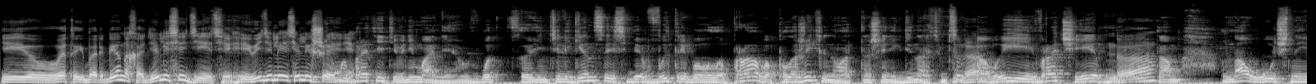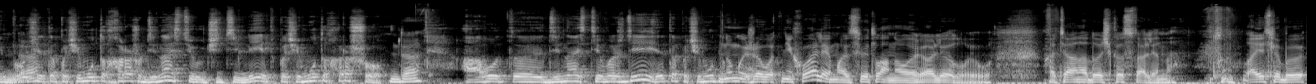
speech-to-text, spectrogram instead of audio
и в этой борьбе находились и дети, и видели эти лишения. Причем, обратите внимание, вот интеллигенция себе вытребовала право положительного отношения к династиям. Цирковые, да. врачебные, да. там, научные и да. прочее. Это почему-то хорошо. Династия учителей – это почему-то хорошо. Да. А вот э, династия вождей – это почему-то… Ну, мы же вот не хвалим Светлану Аллилуеву, хотя она дочка Сталина. А если, бы,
